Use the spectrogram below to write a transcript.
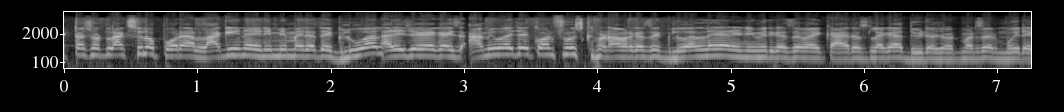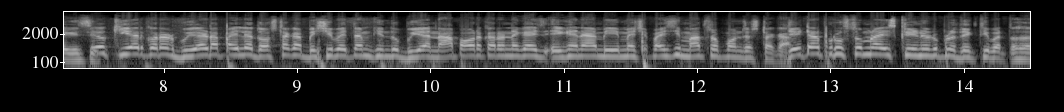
একটা শট লাগছিল, পরে আর লাগেই না এনিমি মাইরা দেয় গ্লুয়াল আর এই জায়গায় গাইজ আমি ওই যে কনফিউজ কারণ আমার কাছে গ্লুয়াল নেই, আর এনিমির কাছে ভাই কাইরস লাগা, দুইটা শট মারছে আর মইরা গেছি। কিয়ার করার ভুইয়াটা পাইলে দশ টাকা বেশি পাইতাম, কিন্তু ভুইয়া না পাওয়ার কারণে গাইজ এখানে আমি এই ম্যাচে পাইছি মাত্র পঞ্চাশ টাকা। যেটার প্রুফ তোমরা স্ক্রিনের উপরে দেখতে পারতেছো।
